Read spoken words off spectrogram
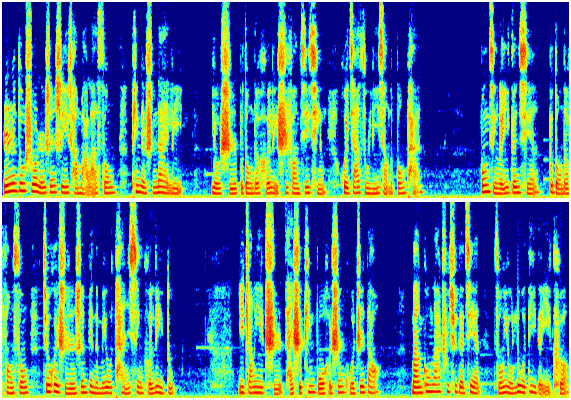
人人都说人生是一场马拉松，拼的是耐力。有时不懂得合理释放激情，会加速理想的崩盘。绷紧了一根弦，不懂得放松，就会使人生变得没有弹性和力度。一张一弛才是拼搏和生活之道。满弓拉出去的箭，总有落地的一刻；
